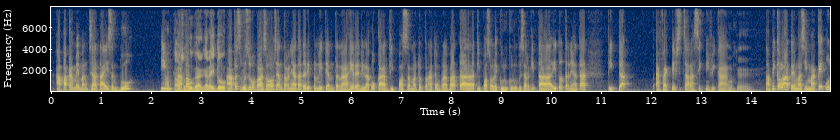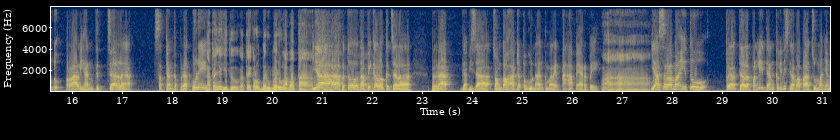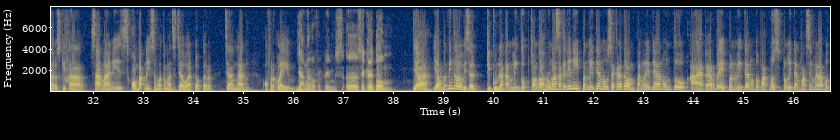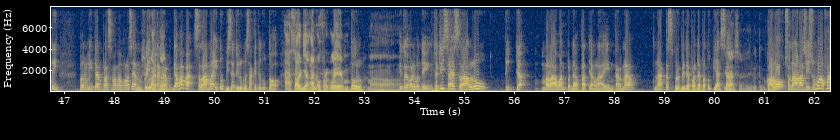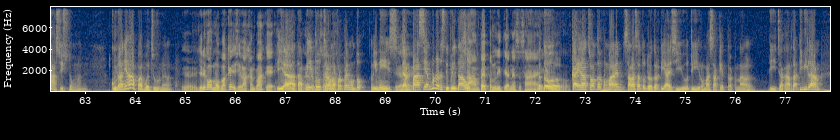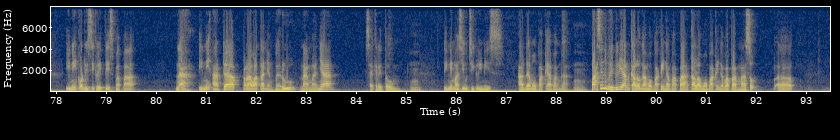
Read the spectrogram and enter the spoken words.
Apakah memang jatai sembuh? Im- Atau sembuh gara-gara itu. atau sembuh sembuh plasma konvalesen ternyata dari penelitian terakhir yang dilakukan di pos sama dokter Adam Prabata, di pos oleh guru-guru besar kita, itu ternyata tidak efektif secara signifikan. Oke. Tapi kalau ada yang masih make untuk peralihan gejala sedang ke berat boleh. Katanya gitu. Katanya kalau baru-baru nggak apa-apa. Ya betul, tapi kalau gejala berat nggak bisa. Contoh ada penggunaan kemarin AAPRP. Ah, ah, ah, ah. Ya selama itu dalam penelitian klinis nggak apa-apa. Cuman yang harus kita sama ini kompak nih semua teman sejawat dokter jangan overclaim. Jangan overclaim. Eh, sekretom. Ya, yang penting kalau bisa digunakan lingkup. Contoh rumah sakit ini penelitian untuk sekretom, penelitian untuk AAPRP, penelitian untuk Vagnus, penelitian vaksin merah putih, penelitian plasma konvalesen, penelitian Silahkan. Apa-apa. Selama itu bisa di rumah sakit itu toh. Asal jangan overclaim. Betul. Nah. Itu yang paling penting. Jadi saya selalu tidak melawan pendapat yang lain karena nakes berbeda pendapat itu biasa. Biasa, iya betul. Kalau senarasi semua fasis dong nanti. Gunanya apa buat jurnal? Iya, iya. Jadi kalau mau pakai silahkan pakai. Iya, tapi itu jangan masalah. overclaim untuk klinis Iya, dan iya. pasien pun harus diberitahu. Sampai penelitiannya selesai. Betul. gitu. Kayak contoh kemarin salah satu dokter di ICU di rumah sakit terkenal di Jakarta dibilang, "Ini kondisi kritis, Bapak." Nah, ini ada perawatan yang baru namanya sekretum. Hmm. Ini masih uji klinis. Anda mau pakai apa enggak? Hmm. Pasien diberi pilihan. Kalau nggak mau pakai nggak apa-apa. Kalau mau pakai nggak apa-apa. Masuk eh,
